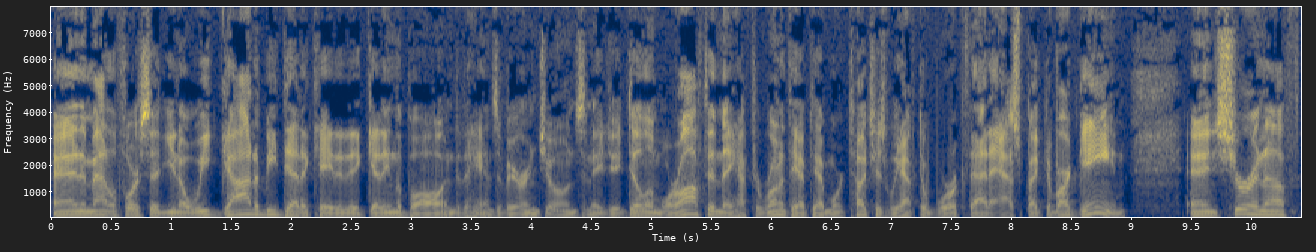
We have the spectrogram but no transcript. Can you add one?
And then Matt LaFleur said, you know, we got to be dedicated at getting the ball into the hands of Aaron Jones and A.J. Dillon more often. They have to run it. They have to have more touches. We have to work that aspect of our game. And sure enough,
